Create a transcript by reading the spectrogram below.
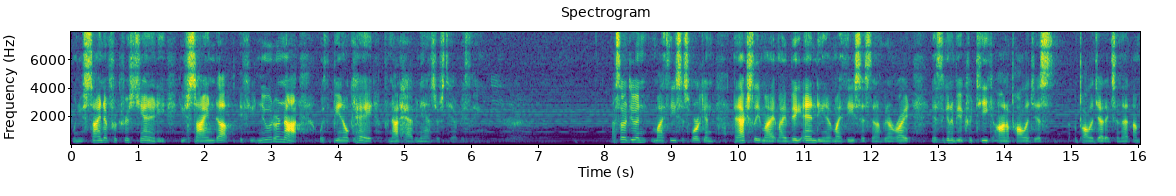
When you signed up for Christianity, you signed up, if you knew it or not, with being okay for not having answers to everything. I started doing my thesis work, and, and actually, my, my big ending of my thesis that I'm going to write is going to be a critique on apologists, apologetics, and that I'm,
